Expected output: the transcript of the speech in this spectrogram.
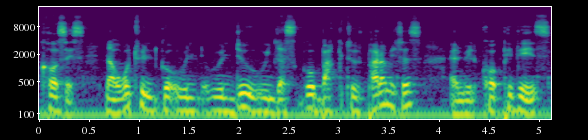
courses. Now what we'll go we'll, we'll do we just go back to parameters and we'll copy this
